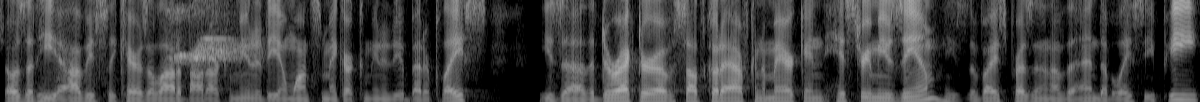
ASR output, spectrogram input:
shows that he obviously cares a lot about our community and wants to make our community a better place. He's uh, the director of South Dakota African American History Museum. He's the vice president of the NAACP,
